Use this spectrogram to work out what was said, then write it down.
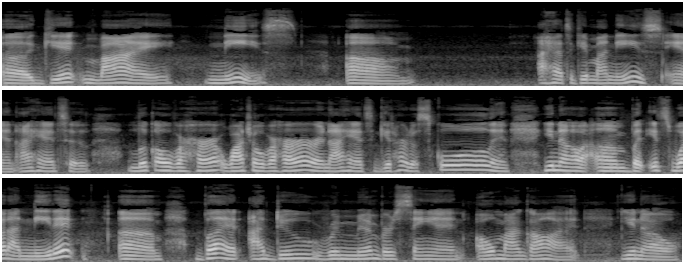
uh, get my niece. Um, I had to get my niece, and I had to look over her, watch over her, and I had to get her to school and you know, um but it's what I needed. Um but I do remember saying, "Oh my god, you know,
